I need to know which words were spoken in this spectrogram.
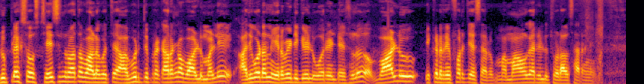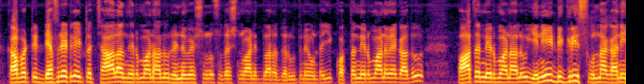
డూప్లెక్స్ హౌస్ చేసిన తర్వాత వాళ్ళకి వచ్చే అభివృద్ధి ప్రకారంగా వాళ్ళు మళ్ళీ అది కూడా ఇరవై డిగ్రీలు ఓరియంటేషన్లో వాళ్ళు ఇక్కడ రిఫర్ చేశారు. మా మామగారు ఇల్లు చూడాలి సార్ అని కాబట్టి డెఫినెట్గా ఇట్లా చాలా నిర్మాణాలు రెనోవేషన్లు సుదర్శన్ వాణి ద్వారా జరుగుతూనే ఉంటాయి. కొత్త నిర్మాణమే కాదు పాత నిర్మాణాలు ఎనీ డిగ్రీస్ ఉన్నా కానీ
